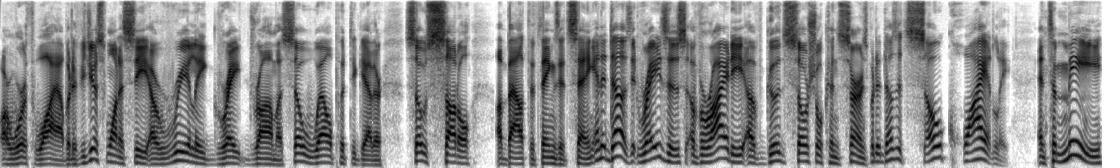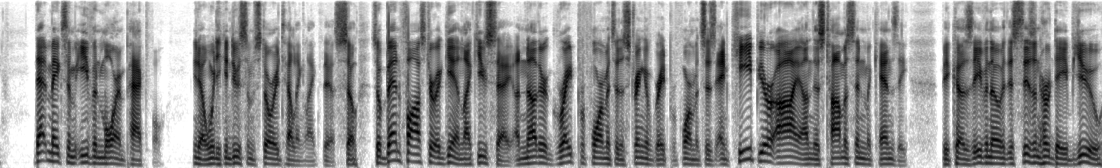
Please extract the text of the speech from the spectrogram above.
are worthwhile. But if you just want to see a really great drama, so well put together, so subtle, about the things it's saying. And it does. It raises a variety of good social concerns, but it does it so quietly. And to me, that makes them even more impactful. You know, when you can do some storytelling like this. So so Ben Foster again, like you say, another great performance and a string of great performances and keep your eye on this Thomasin McKenzie because even though this isn't her debut,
